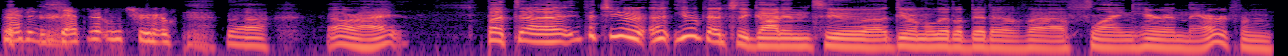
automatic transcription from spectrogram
that is definitely true. Uh, all right, but uh, but you uh, you eventually got into uh, doing a little bit of uh, flying here and there, from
